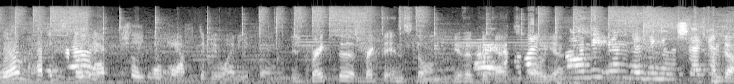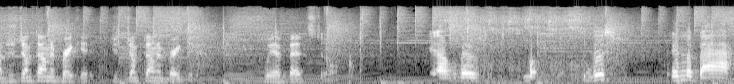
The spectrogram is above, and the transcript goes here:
their heads they actually don't have to do anything. Just break the break the endstone. Do you have a pickaxe? I'm Oh yeah. I'm gonna be invising in a Just come down. Just jump down and break it. Just jump down and break it. We have bed still. Yeah, there's this in the back.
